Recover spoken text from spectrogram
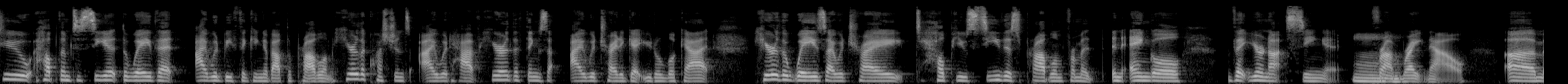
to help them to see it the way that I would be thinking about the problem. Here are the questions I would have. Here are the things that I would try to get you to look at. Here are the ways I would try to help you see this problem from a, an angle that you're not seeing it from right now. Um,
